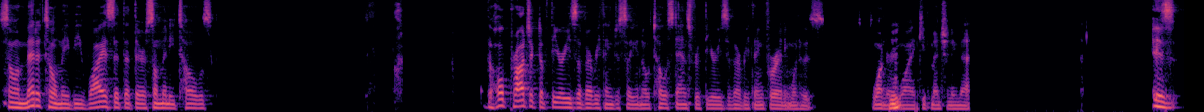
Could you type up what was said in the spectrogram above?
So a metatoe maybe. Why is it that there are so many toes? The whole project of theories of everything, just so you know, toe stands for theories of everything for anyone who's wondering mm-hmm. why I keep mentioning that. Is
